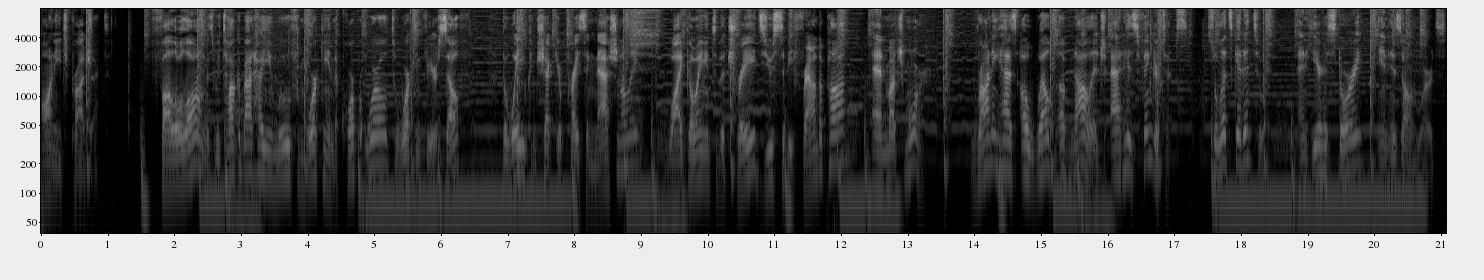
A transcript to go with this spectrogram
on each project. Follow along as we talk about how you move from working in the corporate world to working for yourself the way you can check your pricing nationally, why going into the trades used to be frowned upon, and much more. Ronnie has a wealth of knowledge at his fingertips, so let's get into it and hear his story in his own words.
